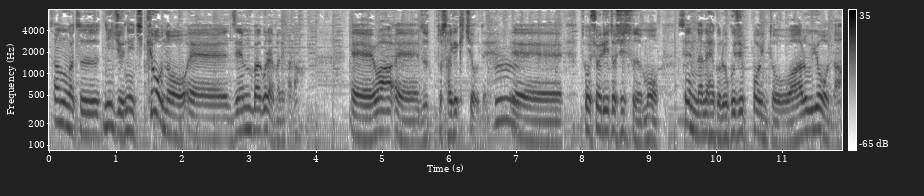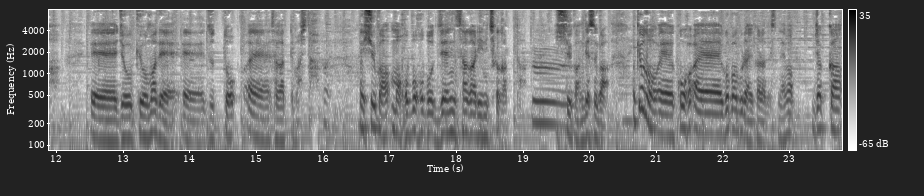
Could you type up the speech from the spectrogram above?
3月22日今日の、えー前場ぐらいまでかな、えーは、えーずっと下げ基調で、えー東証リート指数も1760ポイントを割るような、えー状況まで、えーずっと、えー下がってました、1週間、まあ、ほぼほぼ全下がりに近かった1週間ですが今日の、えー後半えー5番ぐらいからですね、まあ、若干、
